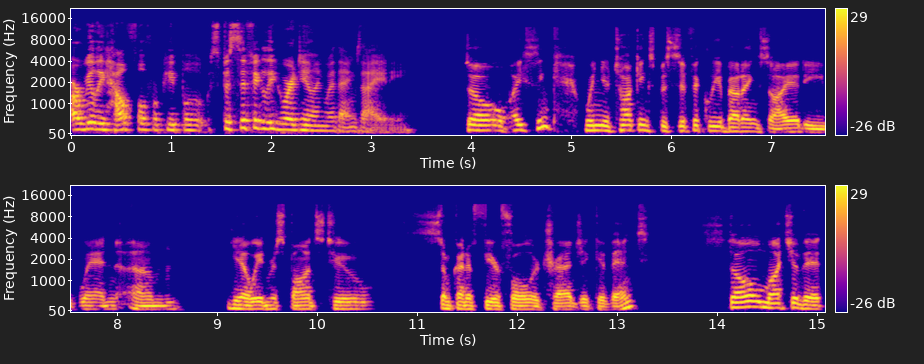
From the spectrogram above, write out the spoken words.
are really helpful for people specifically who are dealing with anxiety? So I think when you're talking specifically about anxiety, when um, you know, in response to some kind of fearful or tragic event, so much of it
